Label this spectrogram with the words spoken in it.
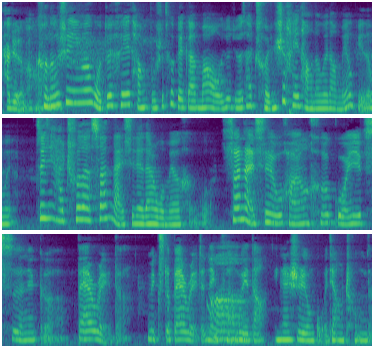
他觉得蛮好喝。可能是因为我对黑糖不是特别感冒，我就觉得它纯是黑糖的味道，没有别的味。最近还出了酸奶系列，但是我没有喝过。酸奶系列我好像喝过一次那个 berry 的 mixed berry 的那哦款味道，应该是用果酱冲的，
